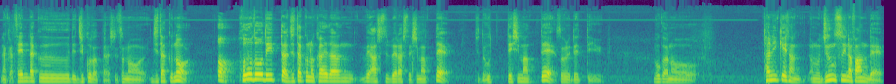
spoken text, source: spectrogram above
なんか転落で事故だったらしい。その自宅のあ報道で言った自宅の階段で足滑らしてしまってちょっと打ってしまってそれでっていう僕あの谷圭さんあの純粋なファンで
